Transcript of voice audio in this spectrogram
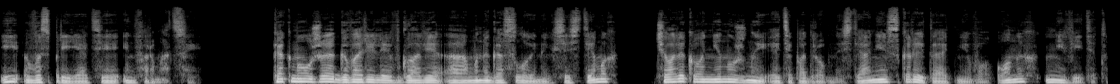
и восприятия информации. Как мы уже говорили в главе о многослойных системах, человеку не нужны эти подробности, они скрыты от него, он их не видит.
